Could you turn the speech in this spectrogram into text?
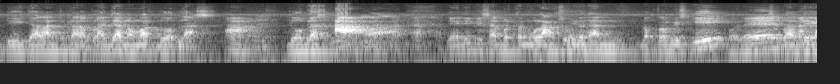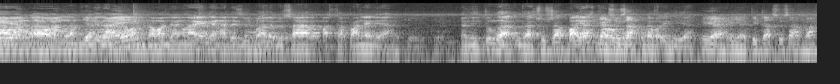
di Jalan Tentara Pelajar nomor 12. Ah 12A. Wah. Jadi bisa bertemu langsung dengan Dr. Miski boleh sebagai dengan kawan-kawan eh, pelaku yang lain. kawan-kawan yang lain yang ada di Balai Besar Pasca Panen ya. Oke, oke. Dan itu nggak nggak susah Pak ya Nggak susah. dapat ini ya. Iya, iya tidak susah pak.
